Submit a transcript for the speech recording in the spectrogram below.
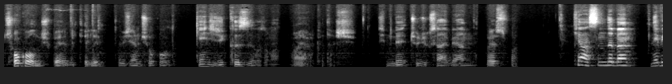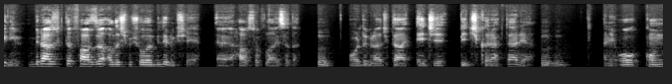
çok olmuş be biteli. Tabii canım çok oldu. Gencecik kızdı o zaman. Vay arkadaş. Şimdi çocuk sahibi anne. Resmen. Ki aslında ben ne bileyim birazcık da fazla alışmış olabilirim şeye. e, House of Lies'a da. Hı. Orada birazcık daha edgy, bitch karakter ya. Hı hı. Hani o konu,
